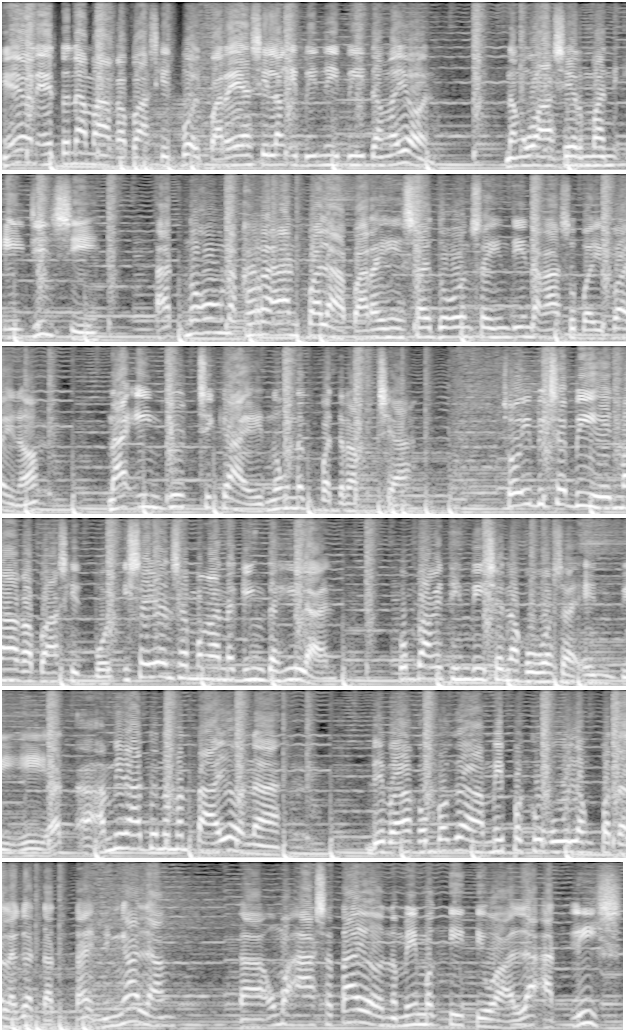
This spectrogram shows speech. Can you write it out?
Ngayon, eto na mga kabasketball, pareha silang ibinibida ngayon ng Wasserman Agency at noong nakaraan pala para sa doon sa hindi nakasubaybay, no? Na-injured si Kai nung nagpa-draft siya. So ibig sabihin mga kabasketball, isa yan sa mga naging dahilan kung bakit hindi siya nakuha sa NBA. At ah, aminado naman tayo na 'di ba? Kumbaga may pagkukulang pa talaga that time. Yun nga lang, ah, umaasa tayo na may magtitiwala at least,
